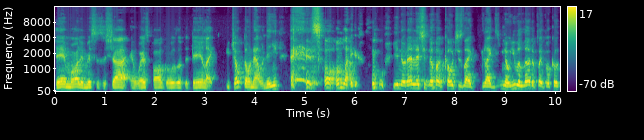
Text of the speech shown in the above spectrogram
Dan Majerle misses a shot and Westphal goes up to Dan like, you choked on that one, didn't you? and so I'm like, you know, that lets you know a coach is like, like you know, you would love to play for a coach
